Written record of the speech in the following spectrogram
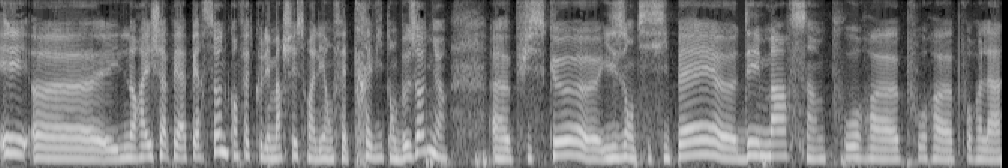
Et euh, il n'aura échappé à personne qu'en fait que les marchés sont allés en fait très vite en besogne, euh, puisque euh, ils anticipaient euh, dès mars pour pour pour la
